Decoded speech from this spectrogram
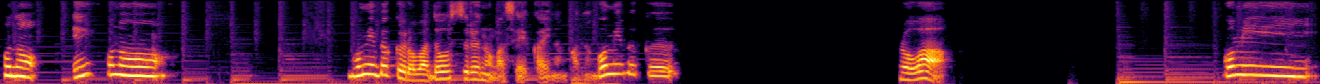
この、え？この、ゴミ袋はどうするのが正解なんかな？ゴミ袋は、ゴミ、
